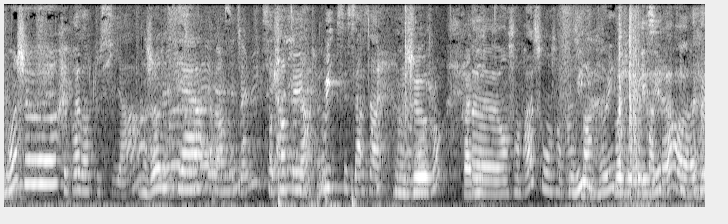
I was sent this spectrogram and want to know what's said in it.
Bonjour. Je présente Lucia. Bonjour Lucia. C'est chanté Oui, c'est ça. C'est ça. Bonjour. Euh, on s'embrasse ou on s'embrasse Oui, pas oui. Moi, j'ai Plaisir. plaisir.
